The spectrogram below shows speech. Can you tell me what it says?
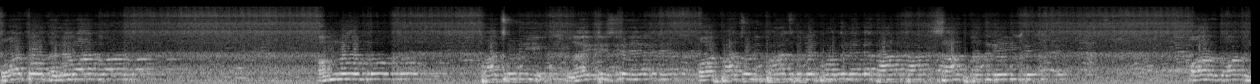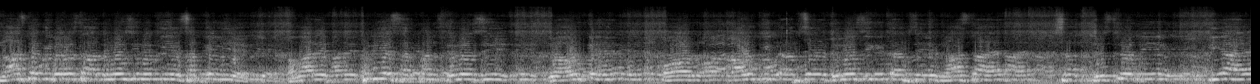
बहुत बहुत धन्यवाद। हम लोग पाचोड़ी नाइट स्टे है और पाचोड़ी पाँच बजे पहुँचने का था। सात बज गई। और नाश्ते की व्यवस्था दिनेश जी ने की है सबके लिए। हमारे प्रिय सरपंच दिनेश जी जो आऊ के हैं और आऊ की तरफ़ से, दिनेश जी की तरफ़ से ये नाश्ता है। जिसने भी किया है,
